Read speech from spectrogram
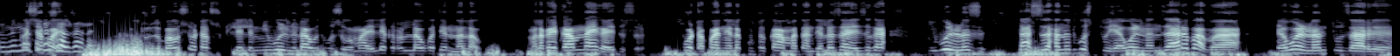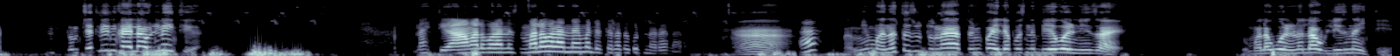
तुम्ही कशा मोठा पाय? कशाला झाला तुझं भाऊ स्वतः सुटलेलं मी वळण लावत बसू का? माझ्या लेकराला लावू का? त्यांना लाव. मला काही काम नाही काय दुसरं? पोटा पाण्याला कुठं कामात आणल्याला जायचं का? ही वळणच तास आणत बसतो ह्या वळणानं जा रे बाबा. ह्या वळणानं तू जा रे. तुमच्यातली काय लावली नाही ती? नाही ते आम्हाला वळण मला वळण नाही म्हटलं त्याला तर कुठं राहणार? हा? मी म्हणतच होतो ना तुम्ही पहिल्यापासून बेवळणीच आहे. तुम्हाला वळणं लावलीच नाही ती.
